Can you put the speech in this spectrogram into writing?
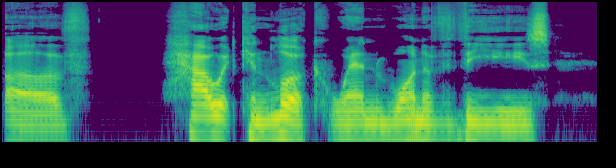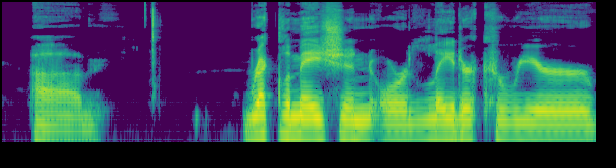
of how it can look when one of these um, reclamation or later career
